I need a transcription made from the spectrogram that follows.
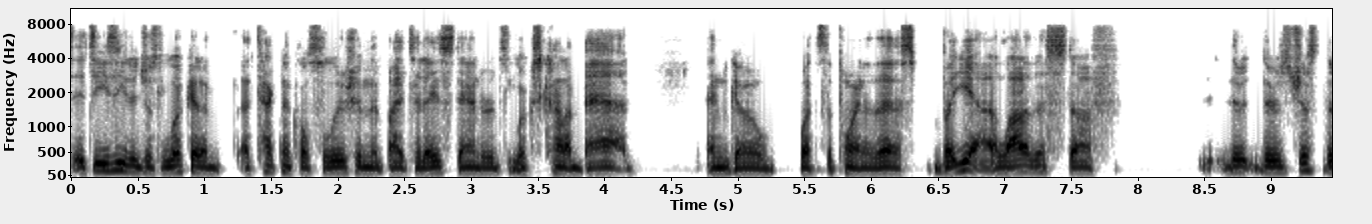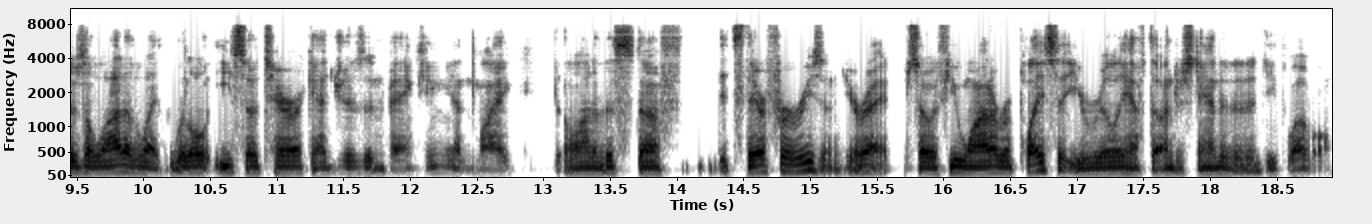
it's easy to just look at a, a technical solution that by today's standards looks kind of bad and go, what's the point of this? But yeah, a lot of this stuff, there, there's just, there's a lot of like little esoteric edges in banking and like a lot of this stuff, it's there for a reason. You're right. So if you want to replace it, you really have to understand it at a deep level.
